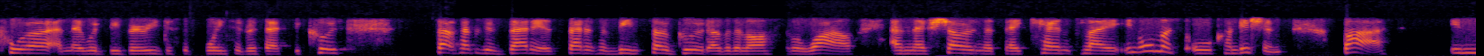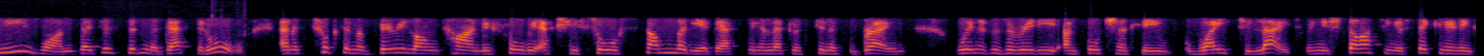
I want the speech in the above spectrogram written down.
poor and they would be very disappointed with that because South Africa's batters, batters have been so good over the last little while, and they've shown that they can play in almost all conditions. But in these ones, they just didn't adapt at all. And it took them a very long time before we actually saw somebody adapting, and that was Theunis de Bruyn, when it was already, unfortunately, way too late. When you're starting your second innings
